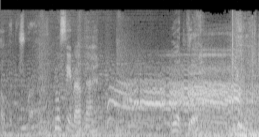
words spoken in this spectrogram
Hellbender's wrath. We'll see about that. What the?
